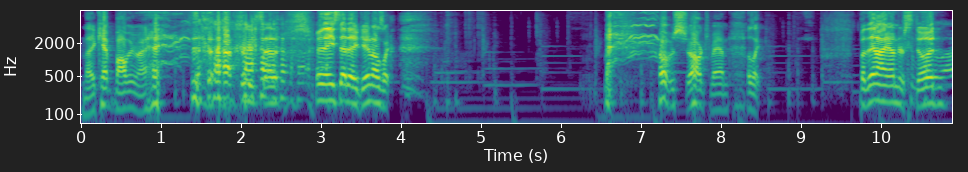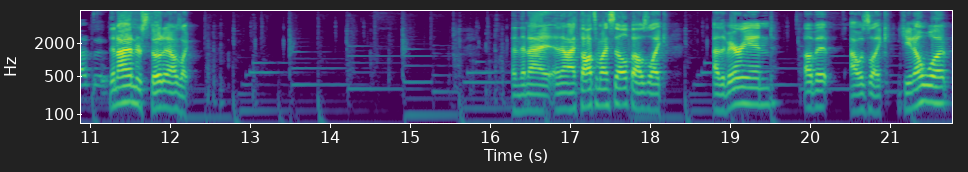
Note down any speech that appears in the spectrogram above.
and I kept bobbing my head after he said it, and then he said it again. I was like, I was shocked, man. I was like, but then I understood. Then I understood, and I was like, and then I and then I thought to myself, I was like, at the very end of it, I was like, you know what?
